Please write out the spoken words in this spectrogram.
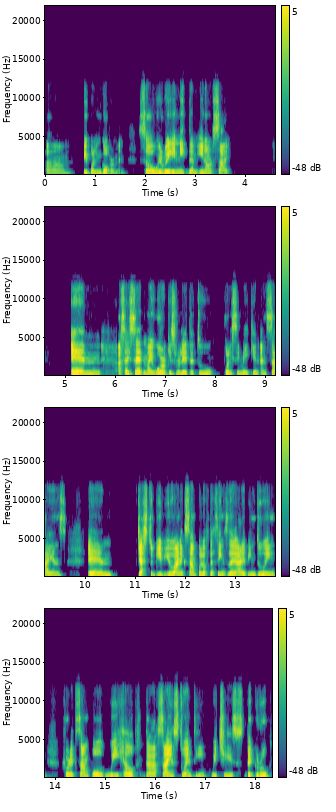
um, people in government. So we really need them in our side. And as I said, my work is related to policymaking and science. And just to give you an example of the things that I've been doing, for example, we helped the Science 20, which is the group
